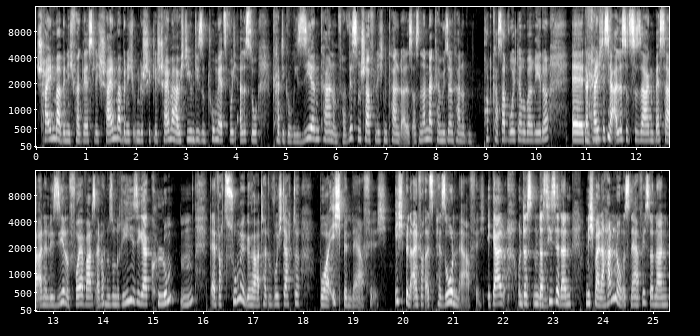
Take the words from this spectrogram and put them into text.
scheinbar bin ich vergesslich, scheinbar bin ich ungeschicklich, scheinbar habe ich die und die Symptome jetzt, wo ich alles so kategorisieren kann und verwissenschaftlichen kann und alles auseinanderklamüsern kann und einen Podcast habe, wo ich darüber rede. Äh, da kann ich das ja alles sozusagen besser analysieren. Und vorher war das einfach nur so ein riesiger Klumpen, der einfach zu mir gehört hat und wo ich dachte, boah, ich bin nervig. Ich bin einfach als Person nervig. Egal, und das, und das hm. hieß ja dann, nicht meine Handlung ist nervig, sondern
